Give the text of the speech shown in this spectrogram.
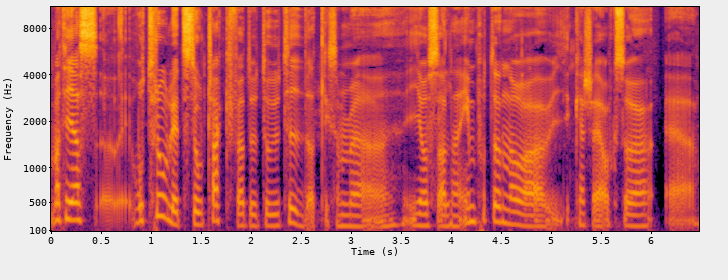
Mattias, otroligt stort tack för att du tog dig tid att liksom, uh, ge oss all den här inputen och kanske också uh,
